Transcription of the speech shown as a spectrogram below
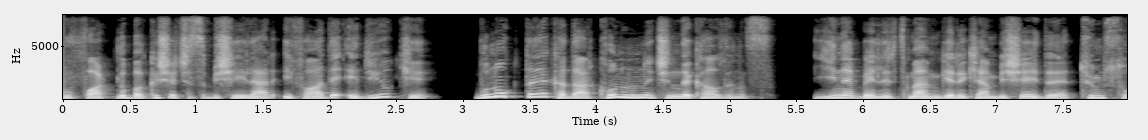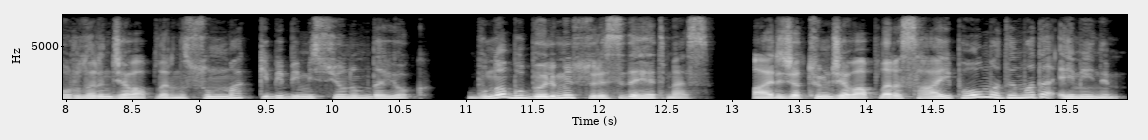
bu farklı bakış açısı bir şeyler ifade ediyor ki bu noktaya kadar konunun içinde kaldınız. Yine belirtmem gereken bir şey de tüm soruların cevaplarını sunmak gibi bir misyonum da yok. Buna bu bölümün süresi de yetmez. Ayrıca tüm cevaplara sahip olmadığıma da eminim.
